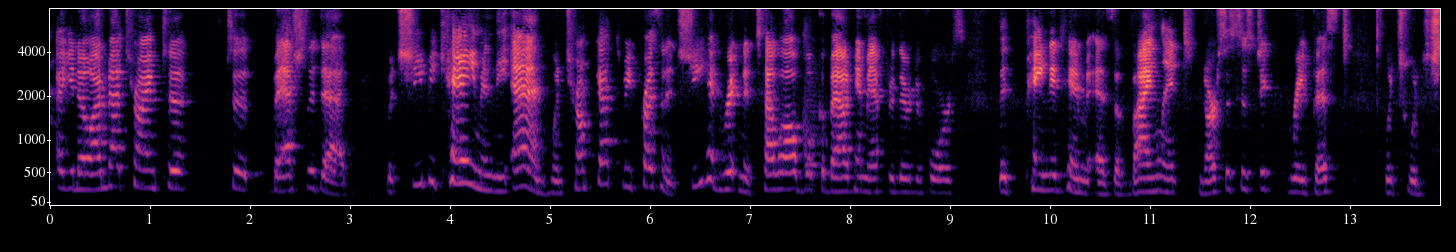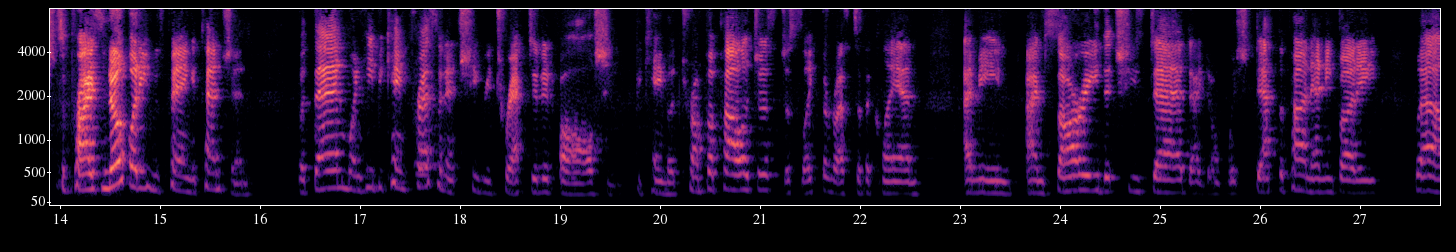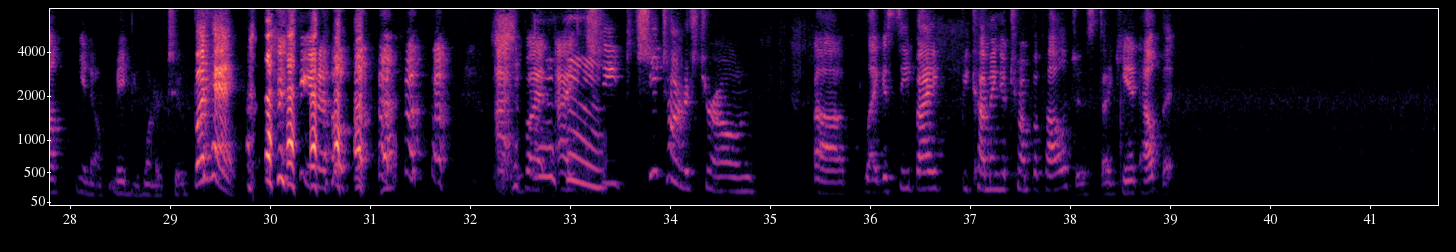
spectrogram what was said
uh, You know, I'm not trying to to bash the dead, but she became, in the end, when Trump got to be president, she had written a tell-all book about him after their divorce that painted him as a violent, narcissistic rapist, which would surprise nobody who's paying attention. But then when he became president, she retracted it all. She became a Trump apologist, just like the rest of the Klan. I mean, I'm sorry that she's dead. I don't wish death upon anybody. Well, you know, maybe one or two. But hey, you know. I, but I, she she tarnished her own uh, legacy by becoming a Trump apologist. I can't help it.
